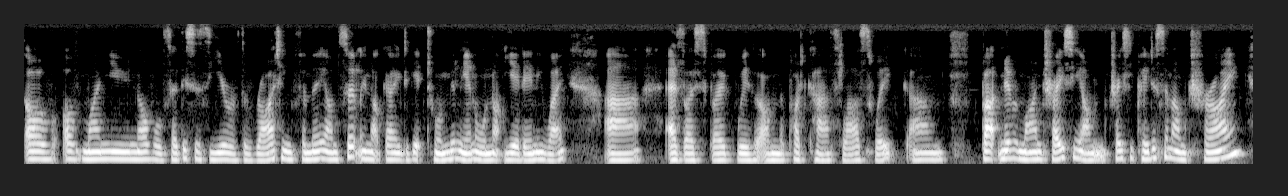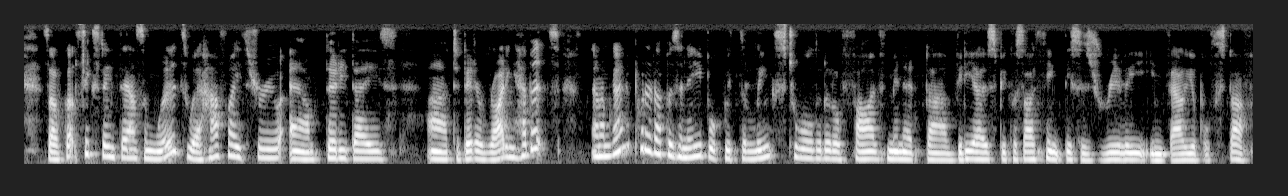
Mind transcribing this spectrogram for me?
of, of my new novel. So this is the year of the writing for me. I'm certainly not going to get to a million, or not yet anyway, uh, as I spoke with on the podcast last week. Um, but never mind, Tracy. I'm Tracy Peterson. I'm trying. So I've got 16,000 words. We're halfway through our 30 days uh, to better writing habits. And I'm going to put it up as an ebook with the links to all the little five minute uh, videos because I think this is really invaluable stuff.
